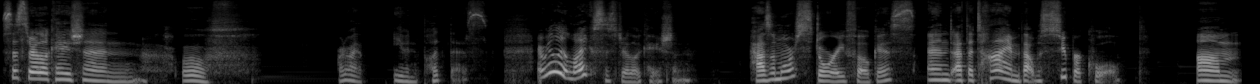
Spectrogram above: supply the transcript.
Sister location. Oof. Where do I even put this? I really like Sister Location. Has a more story focus, and at the time that was super cool. Um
